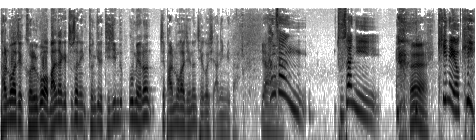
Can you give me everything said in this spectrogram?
발목아지 걸고 만약에 투산이 경기를 뒤집으면은 제 발목아지는 제 것이 아닙니다. 야. 항상 두산이 네. 키네요 키.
